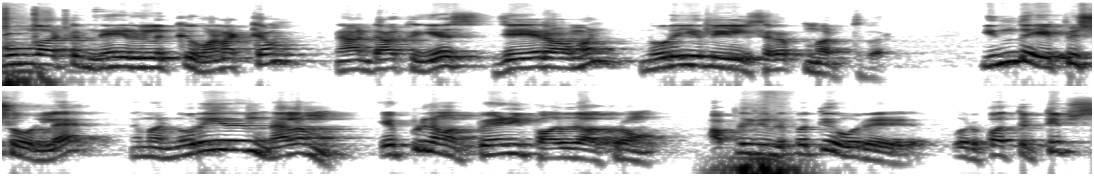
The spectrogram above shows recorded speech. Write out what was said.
பூங்காட்டு நேர்களுக்கு வணக்கம். நான் டாக்டர் எஸ். ஜெயராமன் நுரையீரலில் சிறப்பு மருத்துவர். இந்த எபிசோடில் நம்ம நுரையீரல் நலம் எப்படி நம்ம பேணி பாதுகாக்கிறோம் அப்படிங்கிறத பற்றி ஒரு ஒரு பத்து டிப்ஸ்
